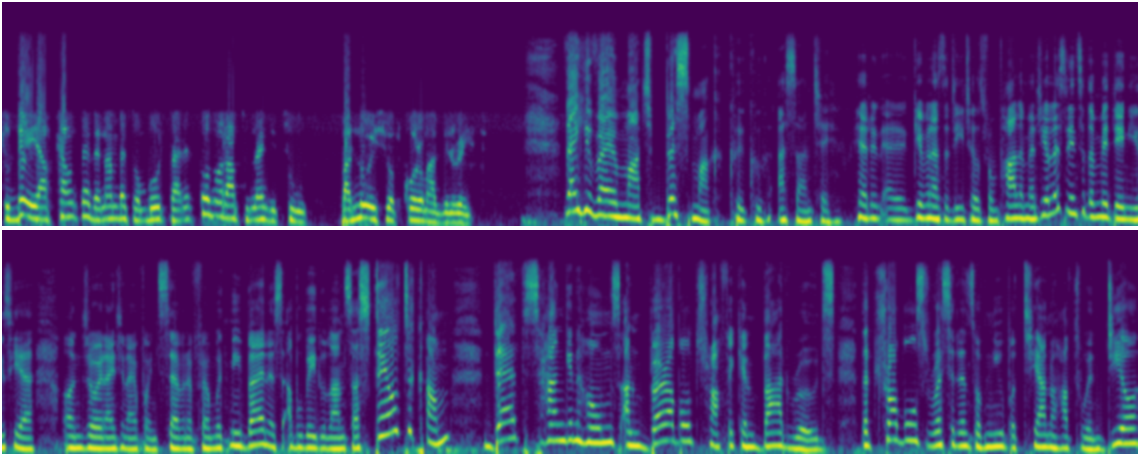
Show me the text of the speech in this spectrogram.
Today, I've counted the numbers on both sides. It's still not up to 92, but no issue of quorum has been raised. Thank you very much, Bismarck Kuku Asante, heading, uh, giving us the details from Parliament. You're listening to the midday news here on Joy 99.7 FM with me, Bernice Abubedu Lansa. Still to come, deaths, hanging homes, unbearable traffic, and bad roads. The troubles residents of New Botiano have to endure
